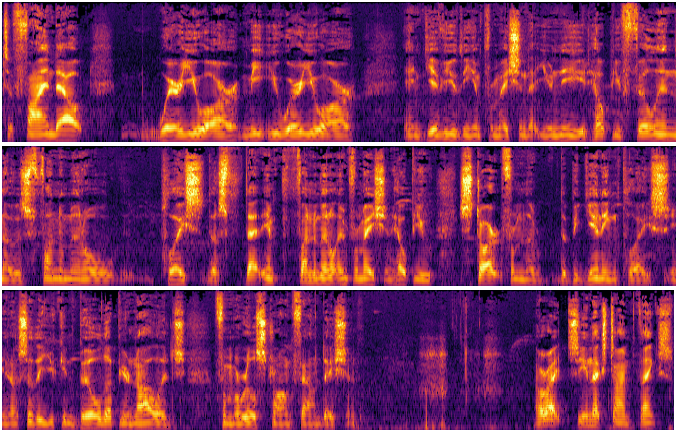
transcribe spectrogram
to find out where you are, meet you where you are, and give you the information that you need, help you fill in those fundamental place those, that fundamental information help you start from the, the beginning place you know so that you can build up your knowledge from a real strong foundation. All right see you next time. Thanks.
